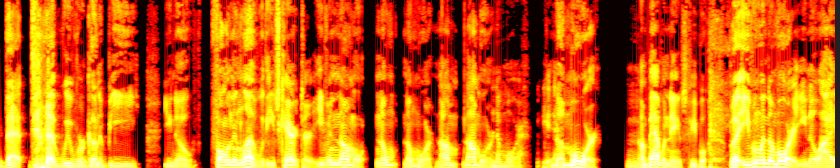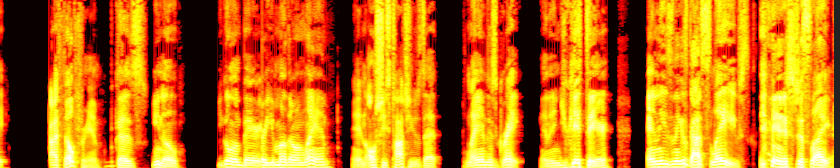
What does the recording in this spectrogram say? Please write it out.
that, that we were going to be, you know, falling in love with each character, even no more, no, no more, no, no more, no more. Yeah. no more. Mhm. I'm bad with names, people. But even with Namor, you know, I I felt for him because you know you go and bury your mother on land, and all she's taught you is that land is great, and then you get there, and these niggas got slaves, and it's just like. Yeah.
